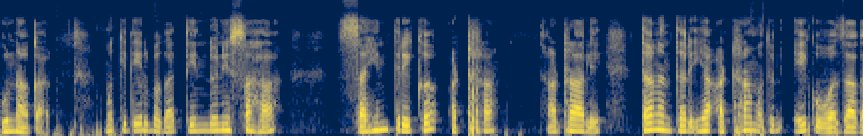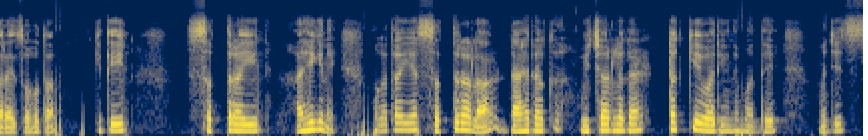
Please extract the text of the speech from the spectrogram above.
गुणाकार. मग किती येईल बघा? तीन दोन्ही सहा साहीन त्रिक अठरा अठरा आले. त्यानंतर या अठरामधून एक वजा करायचा होता. किती येईल? सतरा येईल. आहे की नाही? मग आता या सतराला डायरेक्ट विचारलं काय? टक्केवारीमध्ये म्हणजेच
